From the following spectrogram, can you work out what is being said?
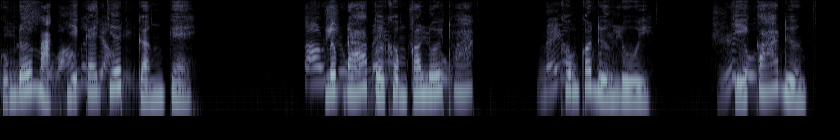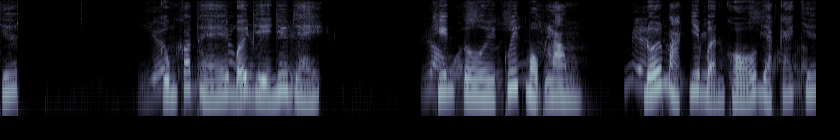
cũng đối mặt với cái chết cận kề. Lúc đó tôi không có lối thoát không có đường lùi chỉ có đường chết. cũng có thể bởi vì như vậy khiến tôi quyết một lòng đối mặt với bệnh khổ và cái chết.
